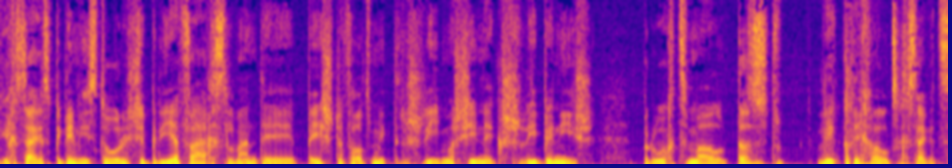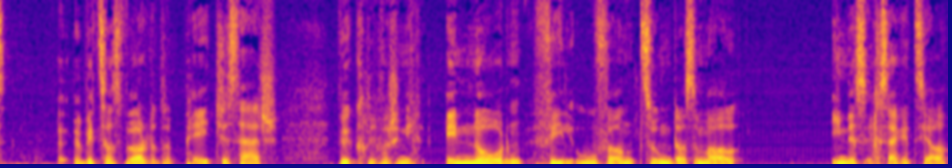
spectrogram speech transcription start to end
ich sage es bei dem historischen Briefwechsel, wenn der bestenfalls mit einer Schreibmaschine geschrieben ist, braucht es mal, dass es wirklich als, ich sage jetzt, ob jetzt als Word oder Pages hast, wirklich wahrscheinlich enorm viel Aufwand, um das mal in das, ich sage jetzt ja,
